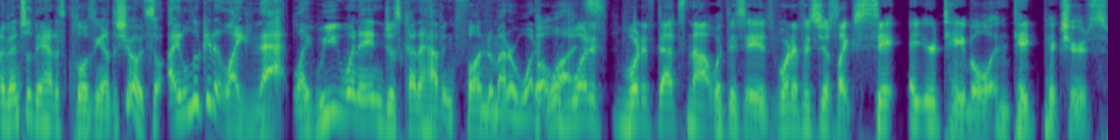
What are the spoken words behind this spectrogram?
eventually they had us closing out the show. So I look at it like that. Like we went in just kind of having fun no matter what But it was. what if what if that's not what this is? What if it's just like sit at your table and take pictures,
